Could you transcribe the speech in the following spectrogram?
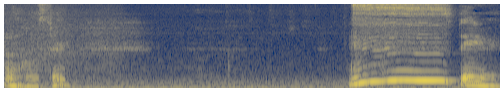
not a holster. Mm-hmm. Anyways.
